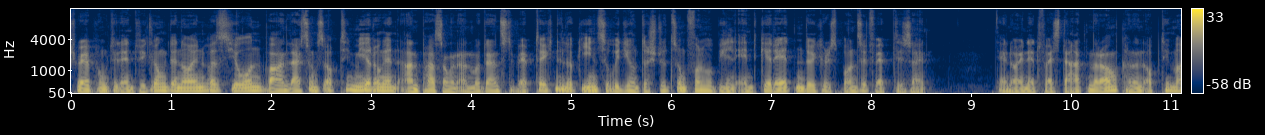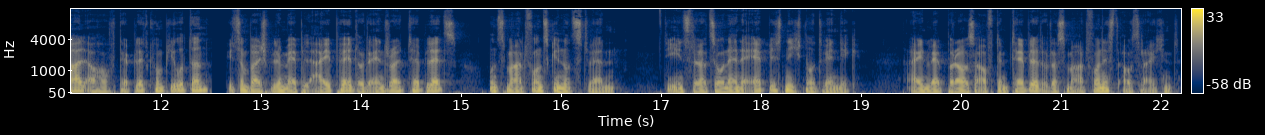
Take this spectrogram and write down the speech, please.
Schwerpunkte der Entwicklung der neuen Version waren Leistungsoptimierungen, Anpassungen an modernste Webtechnologien sowie die Unterstützung von mobilen Endgeräten durch Responsive Webdesign. Der neue NetWise Datenraum kann nun optimal auch auf Tablet-Computern, wie zum Beispiel dem Apple iPad oder Android-Tablets und Smartphones genutzt werden. Die Installation einer App ist nicht notwendig. Ein Webbrowser auf dem Tablet oder Smartphone ist ausreichend.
